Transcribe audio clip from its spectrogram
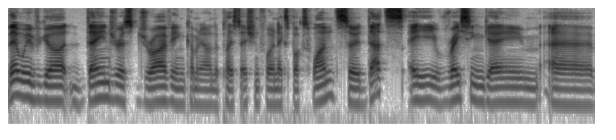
Then we've got Dangerous Driving coming out on the PlayStation 4 and Xbox One. So that's a racing game. Uh,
